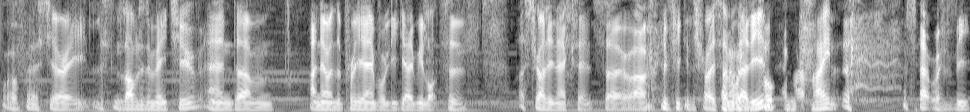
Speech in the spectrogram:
Well, first, Gerry, listen, lovely to meet you. And um, I know in the preamble you gave me lots of Australian accents, so um, if you could throw some of that in, about, mate. that would be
